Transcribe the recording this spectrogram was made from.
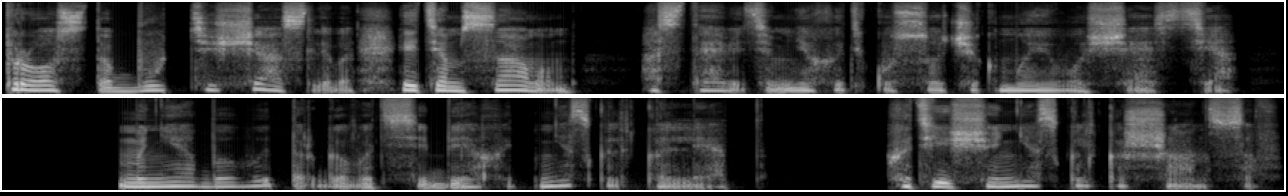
Просто будьте счастливы и тем самым оставите мне хоть кусочек моего счастья. Мне бы выторговать себе хоть несколько лет, хоть еще несколько шансов.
